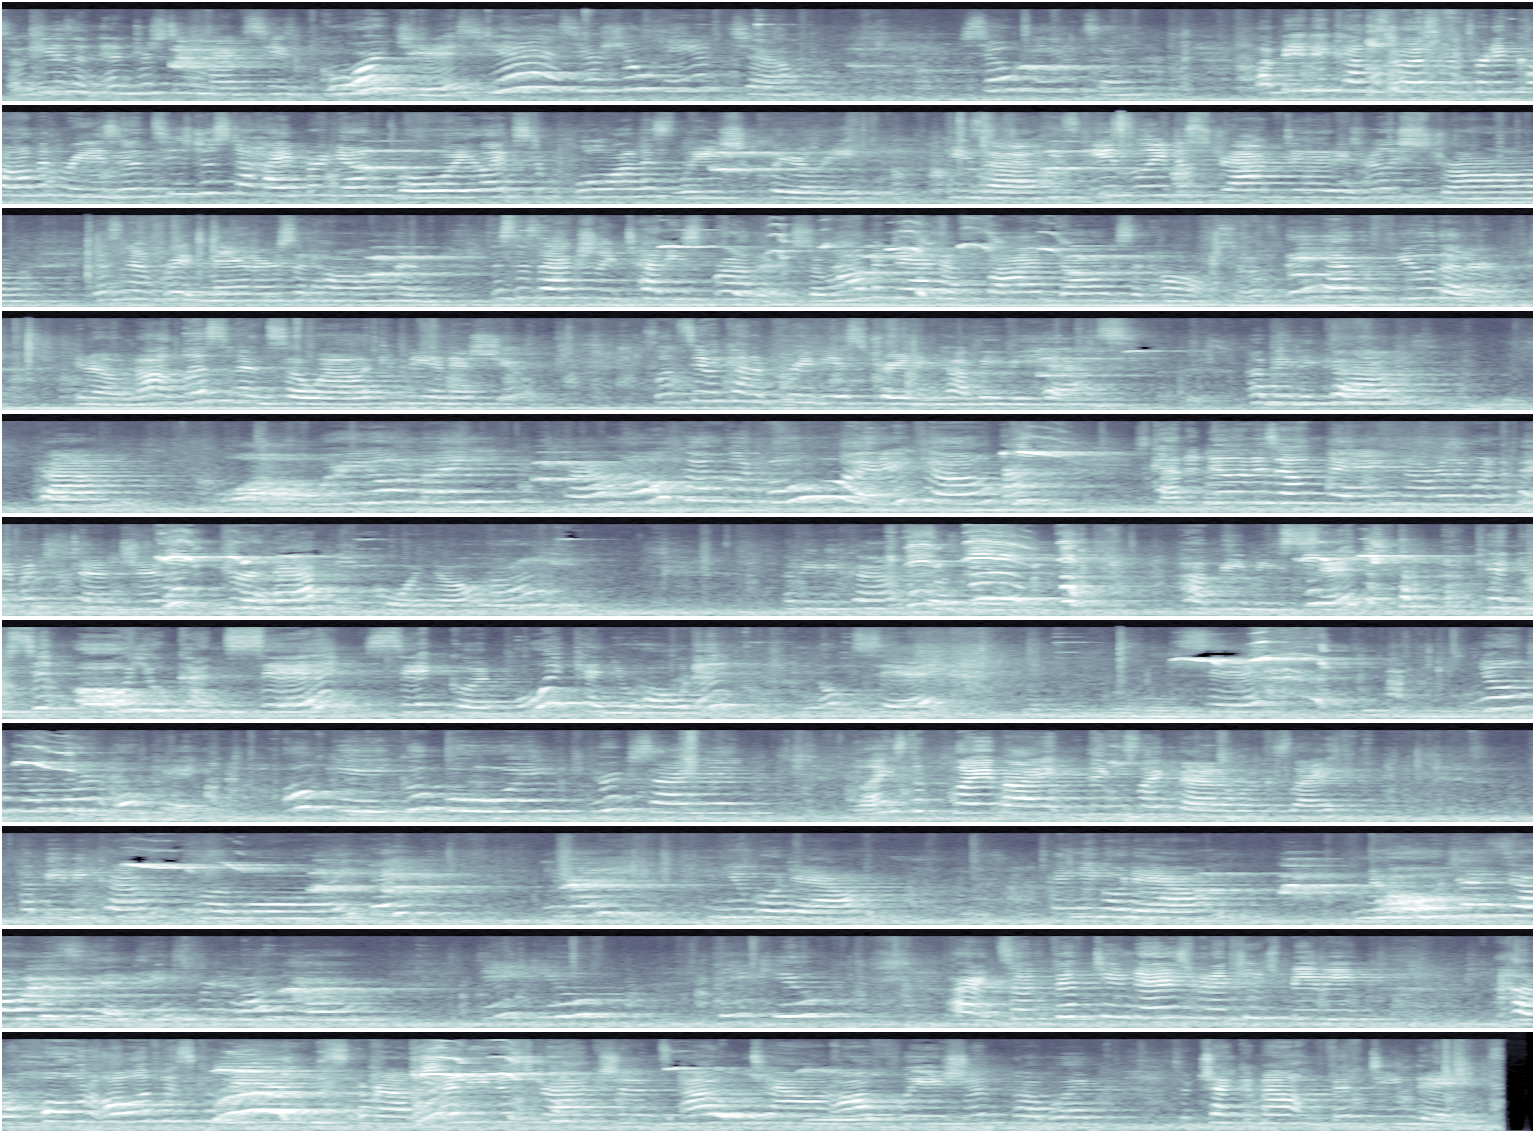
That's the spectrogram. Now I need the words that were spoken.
So he is an interesting mix. He's gorgeous. Yes, you're so handsome. So handsome. Habibi comes to us for pretty common reasons. He's just a hyper young boy. He likes to pull on his leash, clearly. He's, uh, he's easily distracted. He's really strong. Doesn't have great manners at home. And this is actually Teddy's brother. So mom and dad have five dogs at home. So if they have a few that are, you know, not listening so well, it can be an issue. So let's see what kind of previous training Habibi has. Habibi, come. Come. Whoa, where are you going, buddy? Come. Oh, come, good boy. There you go He's kind of doing his own thing, not really wanting to pay much attention. You're a happy boy, though. Hi. Habibi, come. Habibi, sit. Can you sit? Oh, you can sit. Sit, good boy. Can you hold it? Sit. Sit. Likes to play by and things like that, it looks like. Habibi, come. Good boy. Hey, Can you go down? Can you go down? No, just the opposite. Thanks for the hug, Thank you. Thank you. All right, so in 15 days, we're going to teach Bibi how to hold all of his commands around any distractions, out in town, off leash, in public. So check him out in 15 days.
